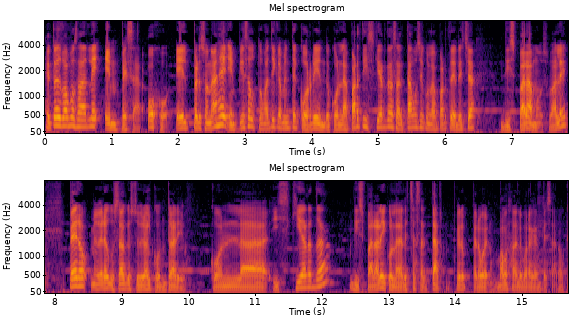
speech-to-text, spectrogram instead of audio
Entonces vamos a darle empezar. Ojo, el personaje empieza automáticamente corriendo. Con la parte izquierda saltamos y con la parte derecha disparamos, ¿vale? Pero me hubiera gustado que estuviera al contrario. Con la izquierda disparar y con la derecha saltar. Pero, pero bueno, vamos a darle para que empezar, ¿ok?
